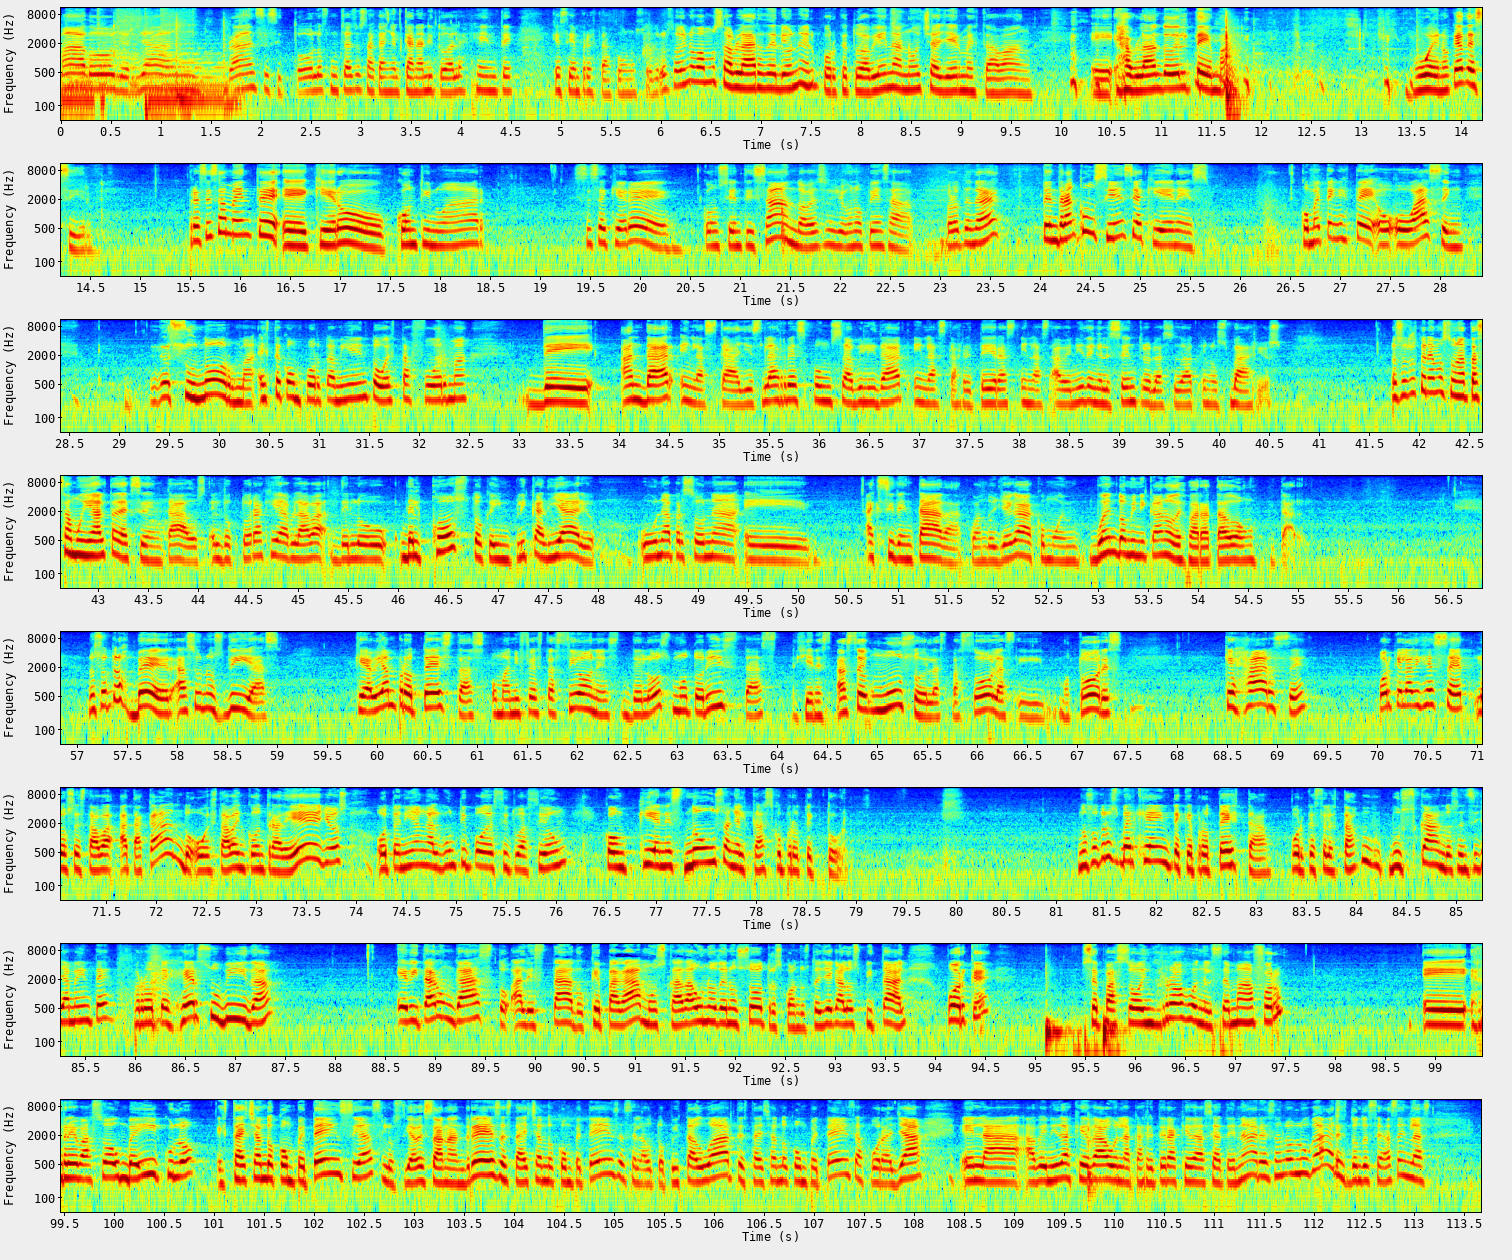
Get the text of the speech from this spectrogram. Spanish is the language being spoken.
Amado, Yerjan, Francis y todos los muchachos acá en el canal y toda la gente que siempre está con nosotros. Hoy no vamos a hablar de Leonel porque todavía en la noche ayer me estaban eh, hablando del tema. Bueno, ¿qué decir? Precisamente eh, quiero continuar, si se quiere, concientizando. A veces uno piensa, pero tendrá, tendrán conciencia quienes cometen este o, hacen su norma, este comportamiento o esta forma de andar en las calles, la responsabilidad en las carreteras, en las avenidas, en el centro de la ciudad, en los barrios. Nosotros tenemos una tasa muy alta de accidentados. El doctor aquí hablaba de lo, del costo que implica diario una persona eh, accidentada cuando llega como en buen dominicano desbaratado a un hospital. Nosotros ver hace unos días que habían protestas o manifestaciones de los motoristas, quienes hacen uso de las pasolas y motores, quejarse porque la DGCET los estaba atacando o estaba en contra de ellos o tenían algún tipo de situación con quienes no usan el casco protector. Nosotros ver gente que protesta porque se le está buscando sencillamente proteger su vida, evitar un gasto al Estado que pagamos cada uno de nosotros cuando usted llega al hospital porque se pasó en rojo en el semáforo, eh, rebasó un vehículo, está echando competencias, los días de San Andrés, está echando competencias en la autopista Duarte, está echando competencias por allá en la avenida que da o en la carretera que da hacia Tenares, en los lugares donde se hacen las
